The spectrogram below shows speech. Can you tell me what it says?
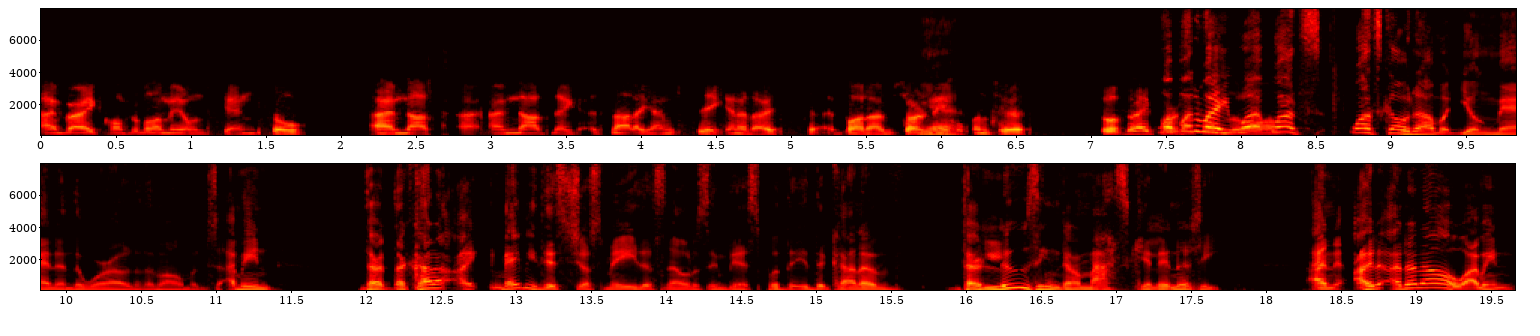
I'm very comfortable in my own skin, so I'm not, I'm not like it's not like I'm seeking it out, but I'm certainly Yeah. open to it. So if the right Well, by the way, what, what's what's going on with young men in the world at the moment? I mean, they're they're kind of maybe this just me that's noticing this, but they they're kind of they're losing their masculinity, and I, I don't know. I mean,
